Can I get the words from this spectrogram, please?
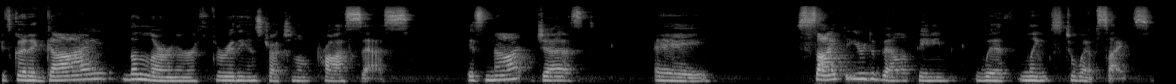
It's going to guide the learner through the instructional process. It's not just a site that you're developing with links to websites.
